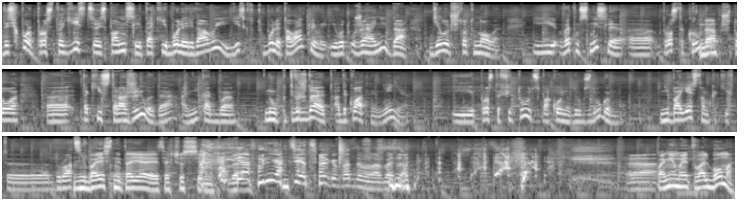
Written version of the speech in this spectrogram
до сих пор просто есть исполнители такие более рядовые, есть кто-то более талантливый, и вот уже они, да, делают что-то новое. И в этом смысле э, просто круто, Да. что э, такие сторожилы, да, они как бы, ну, подтверждают адекватное мнение и просто фитуют спокойно друг с другом, не боясь там каких-то э, дурацких... Не боясь, не э, тая этих чувств сильных. да. Блядь, я только подумал об этом. Помимо этого альбома,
